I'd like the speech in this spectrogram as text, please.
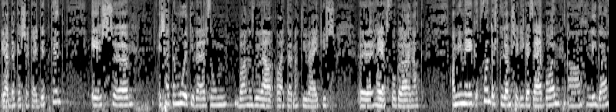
érdekesek egyébként. És és hát a multiverzumban az ő alternatíváik is ö, helyet foglalnak. Ami még fontos különbség igazából a liga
